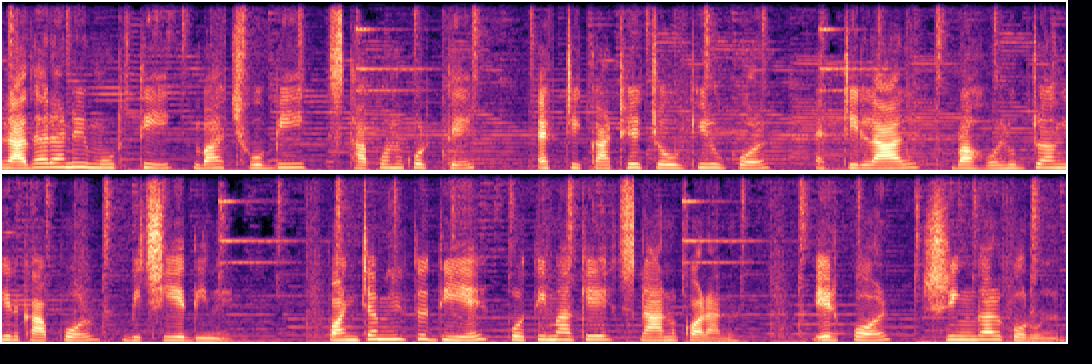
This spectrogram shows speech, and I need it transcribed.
রাধারানীর মূর্তি বা ছবি স্থাপন করতে একটি কাঠের চৌকির উপর একটি লাল বা হলুদ রঙের কাপড় বিছিয়ে দিন। পঞ্চামৃত দিয়ে প্রতিমাকে স্নান করান। এরপর শৃঙ্গার করুন।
